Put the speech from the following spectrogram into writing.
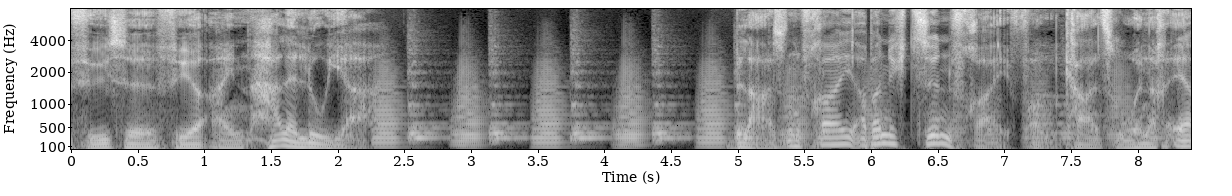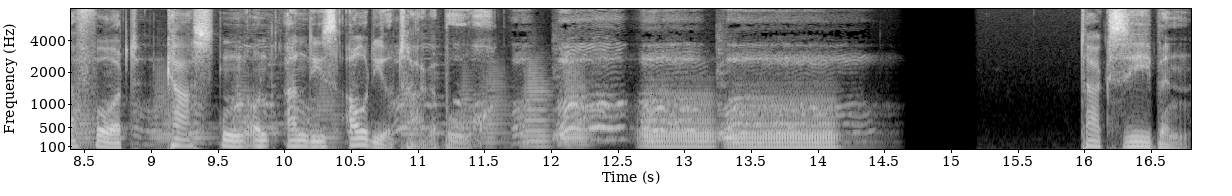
Füße für ein Halleluja. Blasenfrei, aber nicht sinnfrei von Karlsruhe nach Erfurt, Carsten und Andys Audiotagebuch. Tag 7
